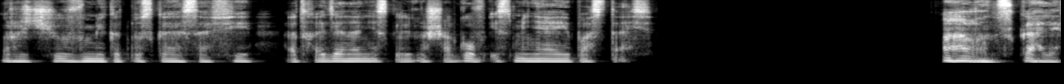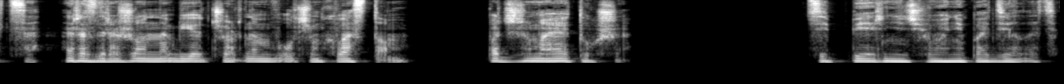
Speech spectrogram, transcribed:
Рычу, вмиг отпуская Софи, отходя на несколько шагов и сменяя ипостась. Алан скалится, раздраженно бьет черным волчьим хвостом, поджимая уши. Теперь ничего не поделать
